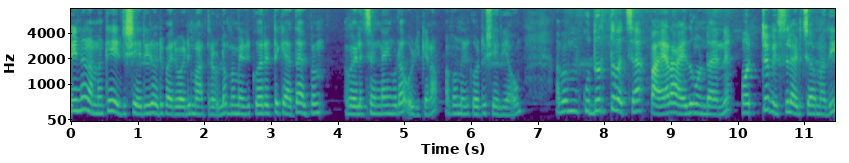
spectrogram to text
പിന്നെ നമുക്ക് എരിശ്ശേരിയുടെ ഒരു പരിപാടി മാത്രമേ ഉള്ളൂ. അപ്പോൾ മെഴുക്കുവരട്ടിക്കകത്ത് അല്പം വെളിച്ചെണ്ണയും കൂടെ ഒഴിക്കണം. അപ്പോൾ മെഴുക്കുവരട്ടി ശരിയാവും. അപ്പം കുതിർത്ത് വെച്ച പയറായതുകൊണ്ട് തന്നെ ഒറ്റ വിസിലടിച്ചാൽ മതി.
